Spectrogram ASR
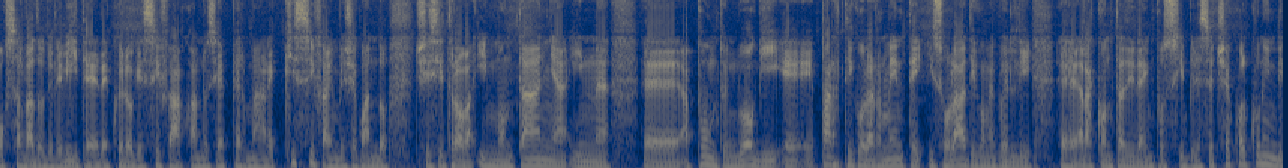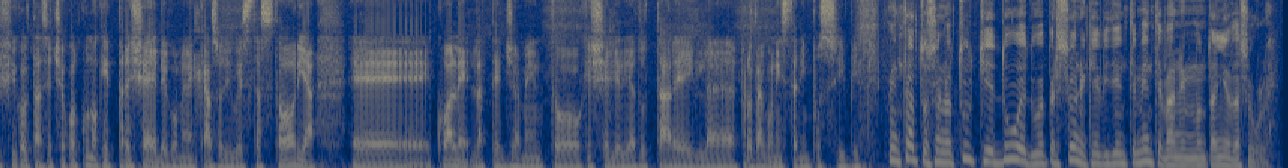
ho salvato delle vite ed è quello che si fa quando si è per mare. Che si fa invece quando ci si trova in montagna, in, eh, appunto in luoghi eh, particolarmente isolati come quelli eh, raccontati da Impossibile? Se c'è qualcuno in difficoltà, se c'è qualcuno che precede, come nel caso di questa storia, eh, qual è l'atteggiamento che sceglie di adottare il protagonista di Impossibile? Intanto sono tutti e due due persone che evidentemente vanno in montagna da sole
